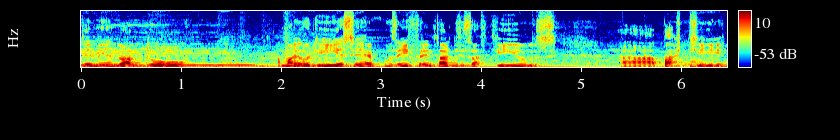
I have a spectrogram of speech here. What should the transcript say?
Temendo a dor, a maioria se recusa a enfrentar desafios, a partir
